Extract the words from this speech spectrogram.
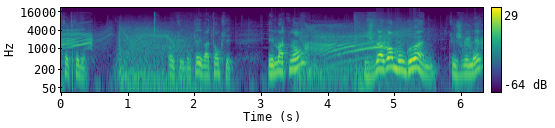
Très très bien. Ok, donc là, il va tanker. Et maintenant, je vais avoir mon Gohan que je vais mettre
